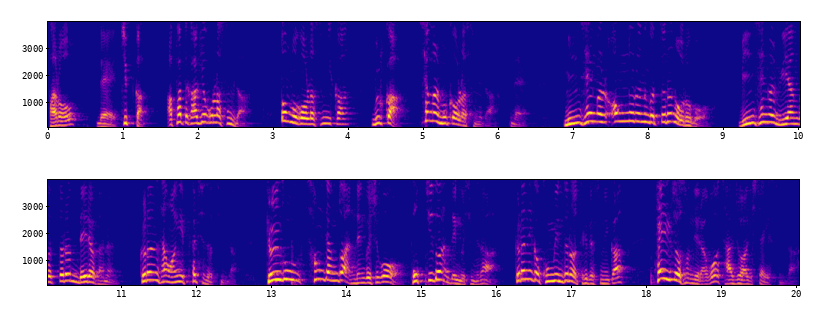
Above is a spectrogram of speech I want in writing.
바로 네, 집값, 아파트 가격 올랐습니다. 또 뭐가 올랐습니까? 물가, 생활 물가 올랐습니다. 네. 민생을 억누르는 것들은 오르고 민생을 위한 것들은 내려가는 그런 상황이 펼쳐졌습니다. 결국 성장도 안 된 것이고 복지도 안 된 것입니다. 그러니까 국민들은 어떻게 됐습니까? 헬조선이라고 자주하기 시작했습니다.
